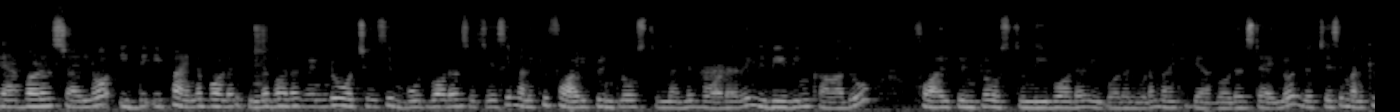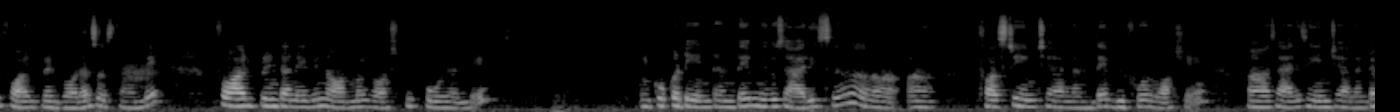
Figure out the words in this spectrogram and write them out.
గ్యాప్ బార్డర్ స్టైల్లో ఇది ఈ పైన బార్డర్ కింద బార్డర్ రెండు వచ్చేసి బూత్ బార్డర్స్ వచ్చేసి మనకి ఫాయిల్ ప్రింట్లో వస్తుందండి బార్డర్. ఇది వీవింగ్ కాదు. ఫాయిల్ ప్రింట్లో వస్తుంది ఈ బార్డర్. ఈ బార్డర్ కూడా మనకి గ్యాప్ బార్డర్ స్టైల్లో. ఇది వచ్చేసి మనకి ఫాయిల్ ప్రింట్ బార్డర్స్ వస్తాయండి. ఫాయిల్ ప్రింట్ అనేది నార్మల్ వాష్కి పోదండి. ఇంకొకటి ఏంటంటే మీరు శారీస్ ఫస్ట్ ఏం చేయాలంటే బిఫోర్ వాషింగ్ శారీస్ ఏం చేయాలంటే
